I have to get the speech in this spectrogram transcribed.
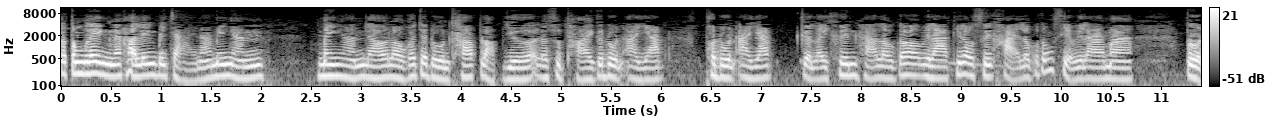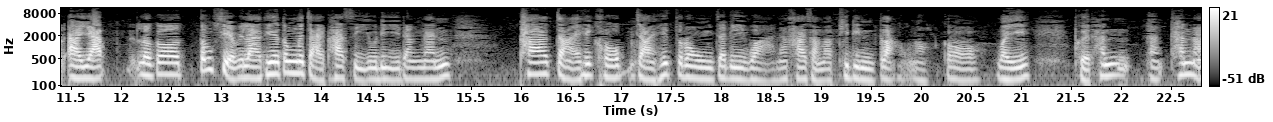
ก็ต้องเร่งนะคะ เร่งไปจ่ายนะไม่งั้น ไม่งั้นแล้วเราก็จะโดนค่าปรับเยอะ แล้วสุดท้ายก็โดนอายัด พอโดนอายัดเกิดอะไรขึ้นคะเราก็เวลาที่เราซื้อขายเราก็ต้องเสียเวลามาปลดอายัด แล้วก็ต้องเสียเวลาที่จะต้องมาจ่ายภาษีอยู่ดี ดังนั้น ถ้าจ่ายให้ครบจ่ายให้ตรงจะดีกว่านะคะสำหรับที่ดินเปล่าเนาะก็ไว้เผื่อท่านท่านไหน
